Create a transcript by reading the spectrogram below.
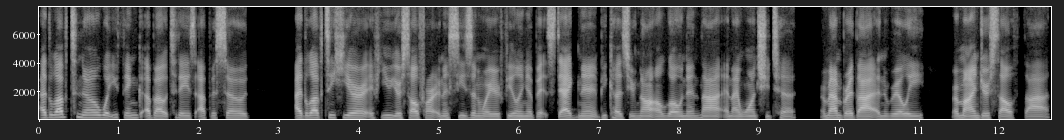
I'd love to know what you think about today's episode. I'd love to hear if you yourself are in a season where you're feeling a bit stagnant because you're not alone in that. And I want you to remember that and really remind yourself that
